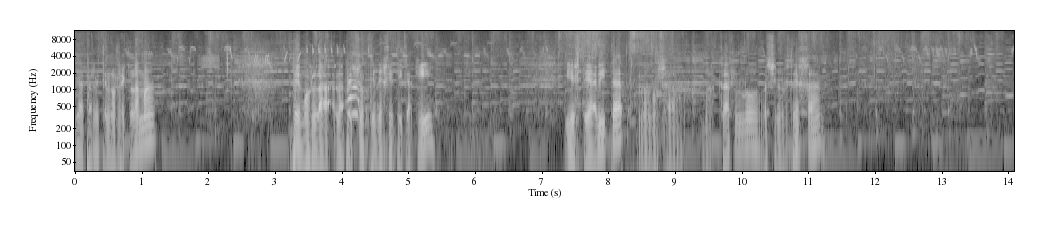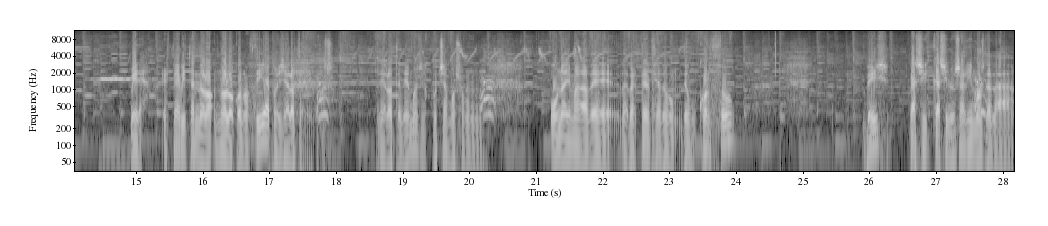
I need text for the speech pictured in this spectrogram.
Ya Perrete nos reclama. Vemos la, la presión cinegética aquí. Y este hábitat, vamos a marcarlo, a ver si nos deja. Mira, este hábitat no, no lo conocía, pues ya lo tenemos. Ya lo tenemos, escuchamos un, una llamada de, advertencia de un, de un, corzo. ¿Veis? Casi, casi nos salimos de la,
